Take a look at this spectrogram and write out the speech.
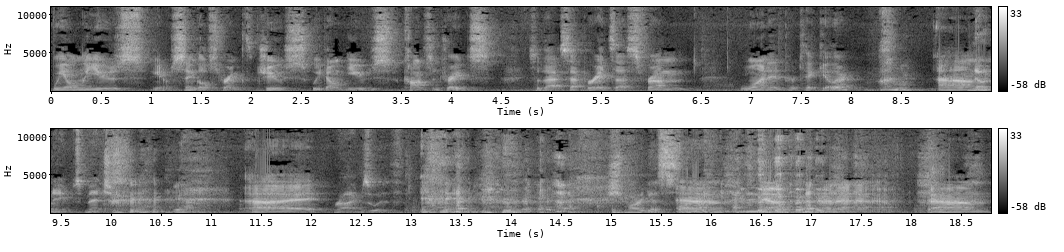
we only use, you know, single strength juice. We don't use concentrates. So that separates us from one in particular. Um, No names mentioned. Yeah. uh, Rhymes with Schmargus. um, no, no, no, no, no. Um,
